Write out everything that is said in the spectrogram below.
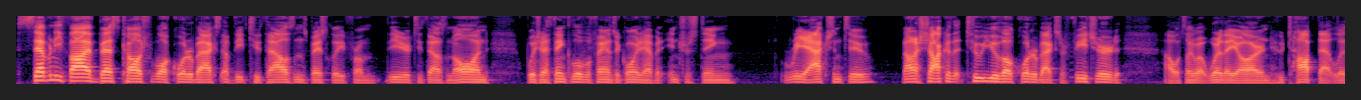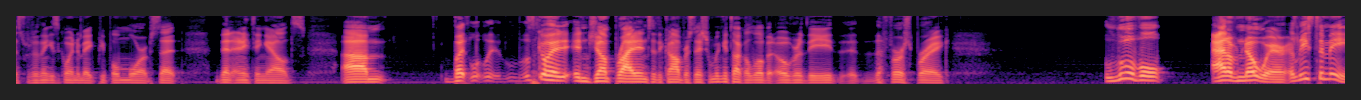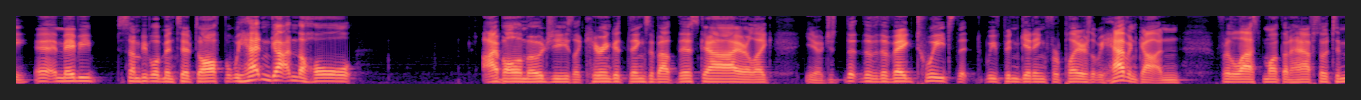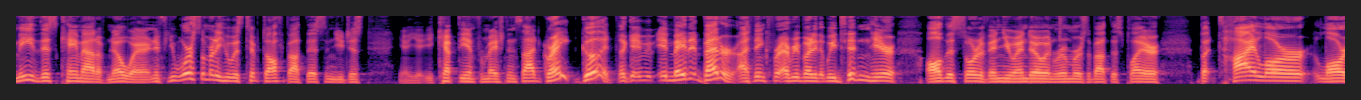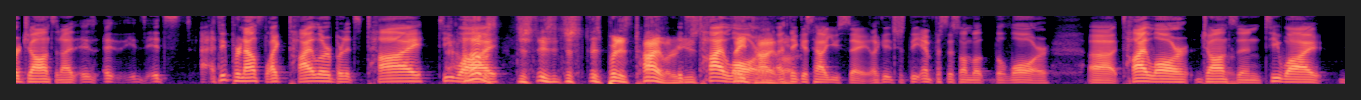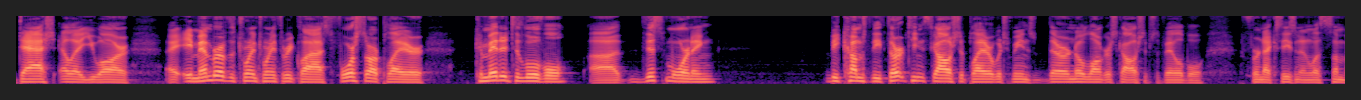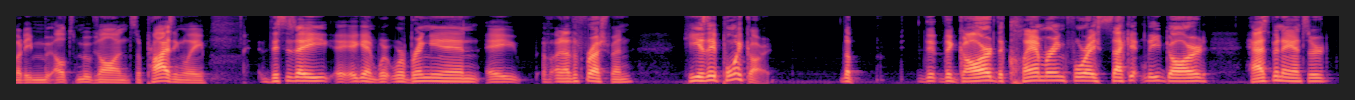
75 best college football quarterbacks of the 2000s, basically from the year 2000 on, which I think Louisville fans are going to have an interesting reaction to. Not a shocker that two U of L quarterbacks are featured. Uh, we'll talk about where they are and who topped that list, which I think is going to make people more upset than anything else. Um, but l- let's go ahead and jump right into the conversation. We can talk a little bit over the the first break. Louisville, out of nowhere, at least to me, and maybe some people have been tipped off, but we hadn't gotten the whole eyeball emojis, like hearing good things about this guy, or like you know, just the, the, the vague tweets that we've been getting for players that we haven't gotten for the last month and a half. So to me, this came out of nowhere. And if you were somebody who was tipped off about this and you just, you know, you, you kept the information inside, great, good. Like it, it, made it better, I think, for everybody that we didn't hear all this sort of innuendo and rumors about this player. But Tyler Lar Johnson, I, it, it's I think pronounced like Tyler, but it's Ty T Y. Just is it just, just put it's Tyler? It's Tyler, I think is how you say it. Like it's just the emphasis on the the Lar. Uh, Tyler Johnson, T Y dash L A U R a member of the 2023 class, four star player, committed to Louisville uh, this morning, becomes the 13th scholarship player, which means there are no longer scholarships available for next season unless somebody else moves on. Surprisingly, this is a again we're, we're bringing in a another freshman. He is a point guard. The, the the guard, the clamoring for a second lead guard has been answered.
